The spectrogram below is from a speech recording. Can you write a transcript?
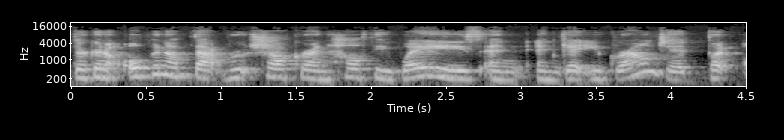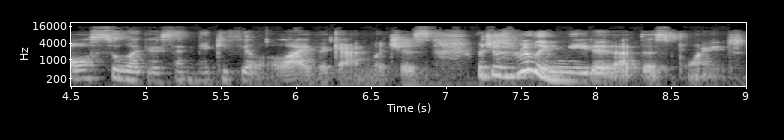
they're going to open up that root chakra in healthy ways and and get you grounded but also like i said make you feel alive again which is which is really needed at this point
